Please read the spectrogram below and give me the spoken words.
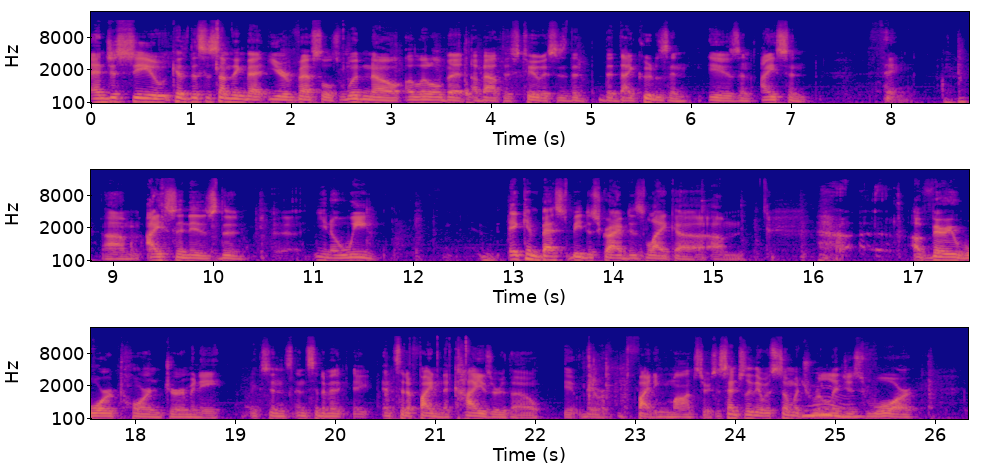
and just see you because this is something that your vessels would know a little bit about this too. This is the the Daikurzin is an Eisen thing. Um, Eisen is the, uh, you know, we. It can best be described as like a um, a very war torn Germany. It's in- Instead of instead of fighting the Kaiser, though, it, they were fighting monsters. Essentially, there was so much religious war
